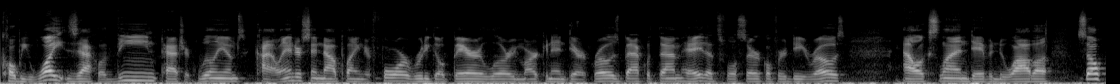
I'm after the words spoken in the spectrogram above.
Coby White, Zach LaVine, Patrick Williams, Kyle Anderson now playing their four, Rudy Gobert, Lauri Markkanen, Derrick Rose back with them. Hey, that's full circle for D Rose. Alex Len, David Nwaba. So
